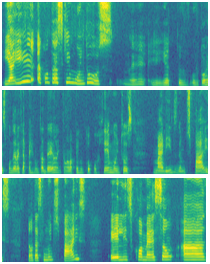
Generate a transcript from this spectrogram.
e aí acontece que muitos, né? E eu estou respondendo aqui a pergunta dela, então ela perguntou por que muitos maridos, né, muitos pais, acontece que muitos pais eles começam a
